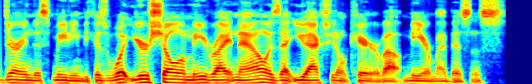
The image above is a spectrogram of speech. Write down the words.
during this meeting? Because what you're showing me right now is that you actually don't care about me or my business.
